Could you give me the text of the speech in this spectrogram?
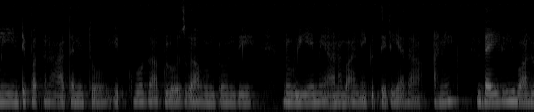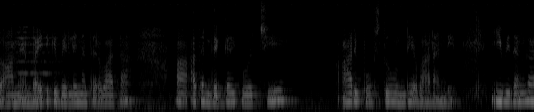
మీ ఇంటి పక్కన అతనితో ఎక్కువగా క్లోజ్గా ఉంటుంది? నువ్వు ఏమీ అనవా? నీకు తెలియదా? అని డైలీ వాళ్ళు ఆమె బయటికి వెళ్ళిన తర్వాత అతని దగ్గరికి వచ్చి ఆరిపోస్తూ ఉండేవారండి. ఈ విధంగా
